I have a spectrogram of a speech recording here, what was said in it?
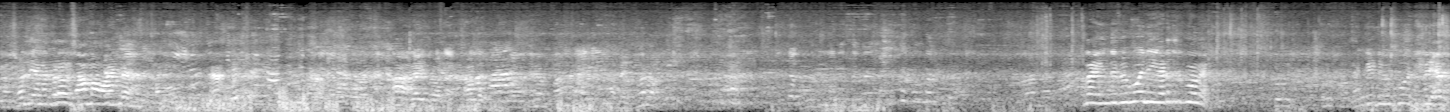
நான் சொல்லி அனுப்புகிறேன் சாமான் வாங்கிட்டு வந்து ஆ ரைட் அதான் இந்த விபூ நீங்கள் எடுத்துகிட்டு போங்க. தங்கிட்டு விபூ கிடையாது.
